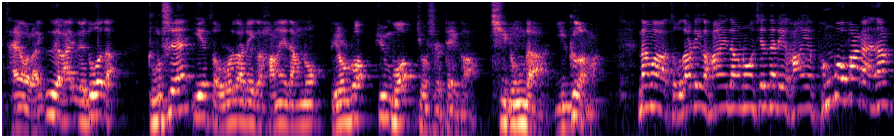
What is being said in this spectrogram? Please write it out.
才有了越来越多的主持人也走入到这个行业当中，比如说军博就是这个其中的一个嘛。那么走到这个行业当中，现在这个行业蓬勃发展呢，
